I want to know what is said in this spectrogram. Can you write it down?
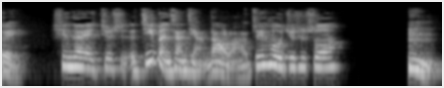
对，现在就是基本上讲到了啊，最后就是说，嗯，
